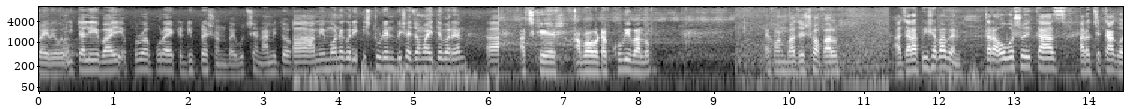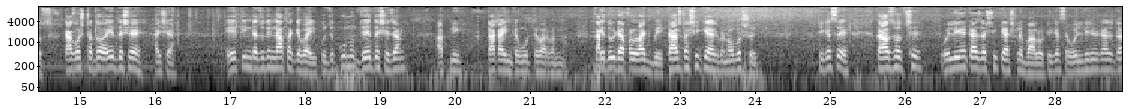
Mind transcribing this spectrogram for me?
ভাই ইতালি, ভাই, পুরো পুরো একটা ডিপ্রেশন ভাই, বুঝছেন? আমি তো আমি মনে করি স্টুডেন্ট বিষয় জমা দিতে পারেন। আজকের আবহাওয়াটা খুবই ভালো। এখন বাজে সকাল। আর যারা পিসা পাবেন, তারা অবশ্যই কাজ আর হচ্ছে কাগজ। কাগজটা তো এই দেশে, আইসা, এই তিনটা যদি না থাকে ভাই, যে কোনো যে দেশে যান, আপনি টাকা ইনকাম করতে পারবেন না। এই দুইটা আপনার লাগবে। কাজটা শিখে আসবেন অবশ্যই। ঠিক আছে? কাজ হচ্ছে ওয়েল্ডিংয়ের কাজটা শিখে আসলে ভালো, ঠিক আছে? ওয়েল্ডিংয়ের কাজটা,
